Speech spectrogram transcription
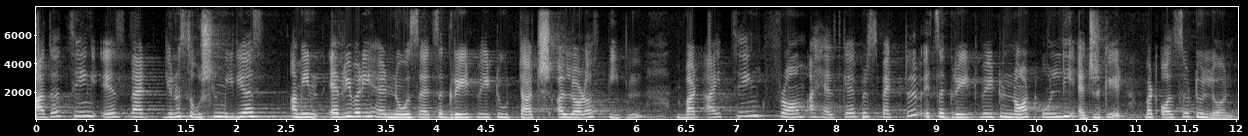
Other thing is that, you know, social media I mean, everybody here knows that it's a great way to touch a lot of people. But I think from a healthcare perspective, it's a great way to not only educate, but also to learn.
